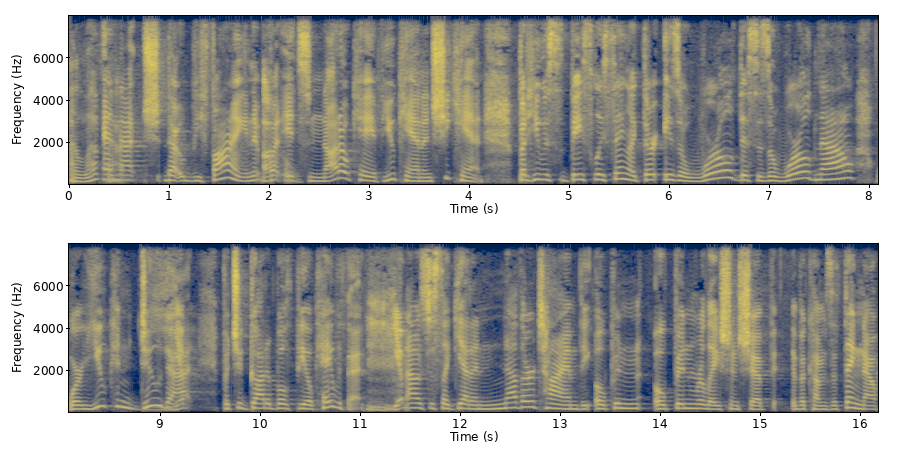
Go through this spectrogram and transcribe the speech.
I love that. And that. that sh- that would be fine, but Oh. it's not okay if you can and she can't. But he was basically saying like there is a world, this is a world now where you can do that, but you got to both be okay with it. Yep. And I was just like yet another time the open open relationship it becomes a thing. Now,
